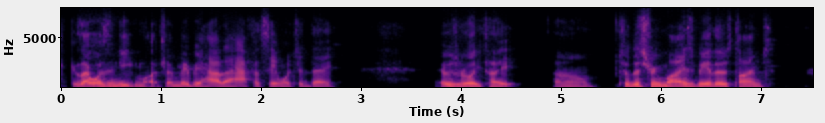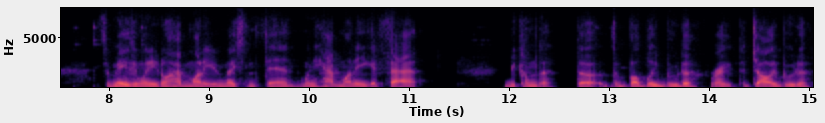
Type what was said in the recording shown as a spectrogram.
because I wasn't eating much. I maybe had a half a sandwich a day. It was really tight. Um, so this reminds me of those times it's amazing when you don't have money, you're nice and thin. When you have money, you get fat. You become the the the bubbly Buddha, right? The jolly Buddha.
